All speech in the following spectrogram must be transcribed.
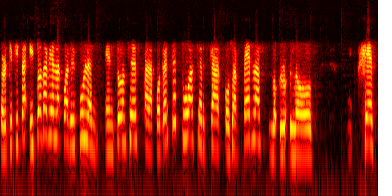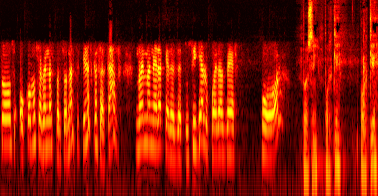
pero chiquita, y todavía la cuadriculan. Entonces, para poderte tú acercar, o sea, ver las, los gestos o cómo se ven las personas, te tienes que acercar. No hay manera que desde tu silla lo puedas ver. ¿Por? Pues sí, ¿por qué? ¿Por qué?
